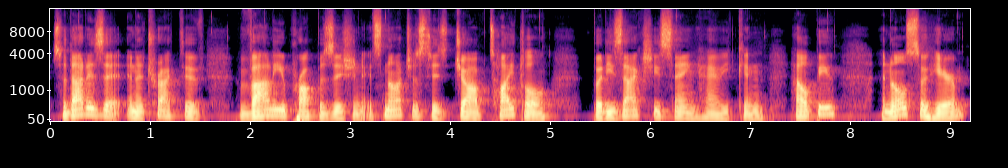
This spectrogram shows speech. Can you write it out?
So, that is a, an attractive value proposition. It's not just his job title, but he's actually saying how he can help you. And also here,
